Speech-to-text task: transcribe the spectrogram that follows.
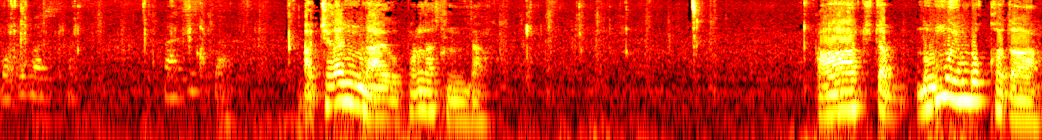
먹어봤어 맛있어 아, 제가 님 나이고 반갑습니다. 아, 진짜 너무 행복하다.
